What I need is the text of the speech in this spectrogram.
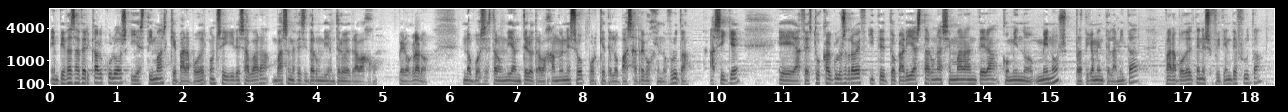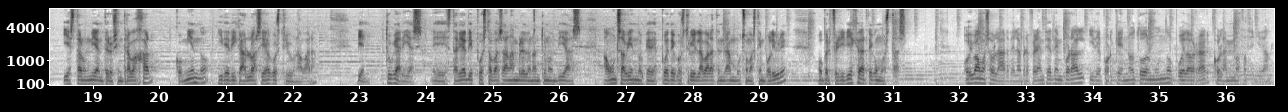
Empiezas a hacer cálculos y estimas que para poder conseguir esa vara vas a necesitar un día entero de trabajo. Pero claro, no puedes estar un día entero trabajando en eso porque te lo pasas recogiendo fruta. Así que eh, haces tus cálculos otra vez y te tocaría estar una semana entera comiendo menos, prácticamente la mitad, para poder tener suficiente fruta y estar un día entero sin trabajar, comiendo y dedicarlo así a construir una vara. Bien, ¿tú qué harías? Eh, ¿Estarías dispuesto a pasar hambre durante unos días, aún sabiendo que después de construir la vara tendrás mucho más tiempo libre? ¿O preferirías quedarte como estás? Hoy vamos a hablar de la preferencia temporal y de por qué no todo el mundo puede ahorrar con la misma facilidad.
